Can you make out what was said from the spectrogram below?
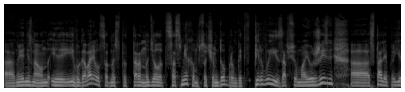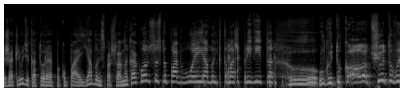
Э, ну, я не знаю, он и, и выговаривал с одной стороны, но делал это со смехом, с очень добрым. Говорит, впервые за всю мою жизнь э, стали приезжать люди, которые, покупая яблони, спрашивают, а на каком, собственно, подвое яблонька-то ваша привита? Он говорит, так а что это вы,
